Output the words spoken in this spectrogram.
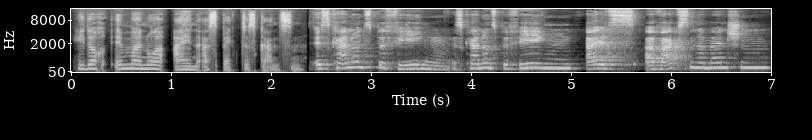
jedoch immer nur ein Aspekt des Ganzen. Es kann uns befähigen. Es kann uns befähigen, als erwachsene Menschen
